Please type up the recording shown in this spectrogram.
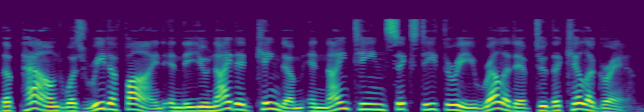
The pound was redefined in the United Kingdom in 1963 relative to the kilogram.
